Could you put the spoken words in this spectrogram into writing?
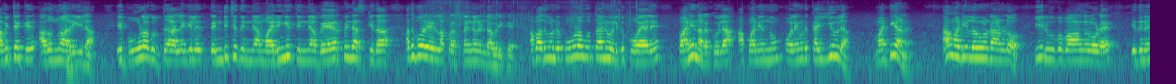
അവിറ്റക്ക് അതൊന്നും അറിയില്ല. ഈ പൂള കുത്തുക അല്ലെങ്കിൽ തെണ്ടിച്ച് തിന്നുക മരുങ്ങി തിന്നുക വേർപ്പിന്റെ അസ്കിത അതുപോലെയുള്ള പ്രശ്നങ്ങൾ ഉണ്ട് അവർക്ക്. അപ്പൊ അതുകൊണ്ട് പൂള കുത്താനും ഒലിക്ക് പോയാൽ പണി നടക്കൂല. ആ പണിയൊന്നും ഓലയും കൊണ്ട് കയ്യൂല മടിയാണ്. ആ മടിയുള്ളത് കൊണ്ടാണല്ലോ ഈ രൂപഭാവങ്ങളോടെ ഇതിന്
